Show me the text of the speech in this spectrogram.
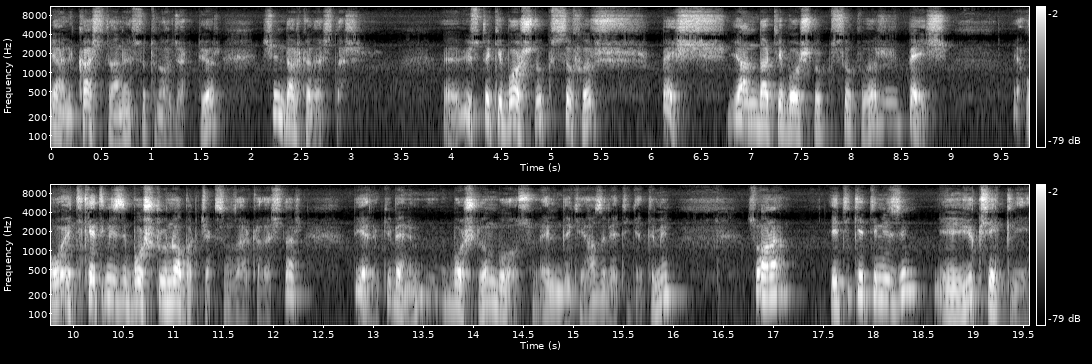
Yani kaç tane sütun olacak diyor. Şimdi arkadaşlar e, üstteki boşluk 0 5 yandaki boşluk 0 5 o etiketinizin boşluğuna bakacaksınız arkadaşlar. Diyelim ki benim boşluğum bu olsun. Elimdeki hazır etiketimin. Sonra etiketinizin e, yüksekliği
